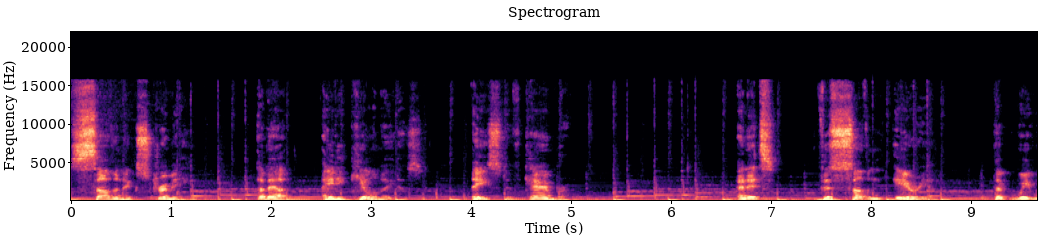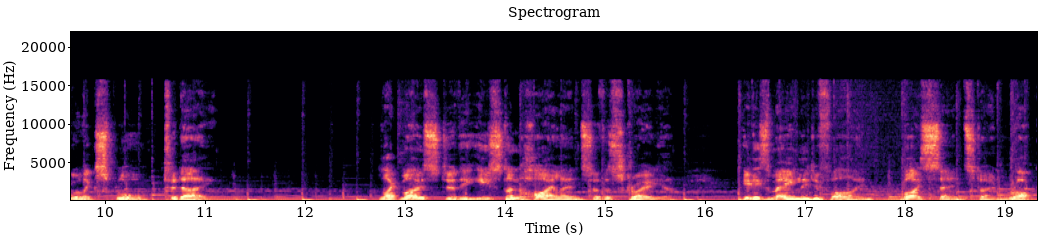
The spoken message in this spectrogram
southern extremity, about 80 kilometres east of Canberra. And it's this southern area that we will explore today. Like most of the eastern highlands of Australia, it is mainly defined by sandstone rock,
